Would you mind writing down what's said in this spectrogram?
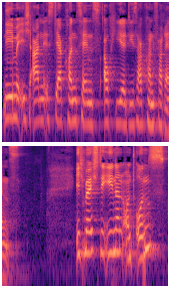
nehme ich an, ist der Konsens auch hier dieser Konferenz. Ich möchte Ihnen und uns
